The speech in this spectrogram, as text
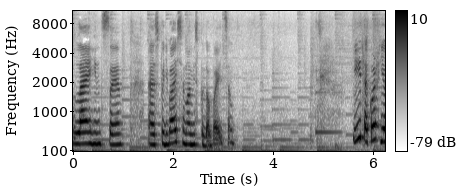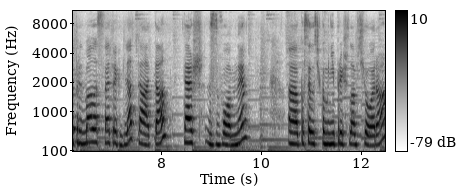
легінси. Е, Сподіваюся, мамі сподобається. І також я придбала светрик для тата, теж з вовни. Е, Посилочка мені прийшла вчора.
